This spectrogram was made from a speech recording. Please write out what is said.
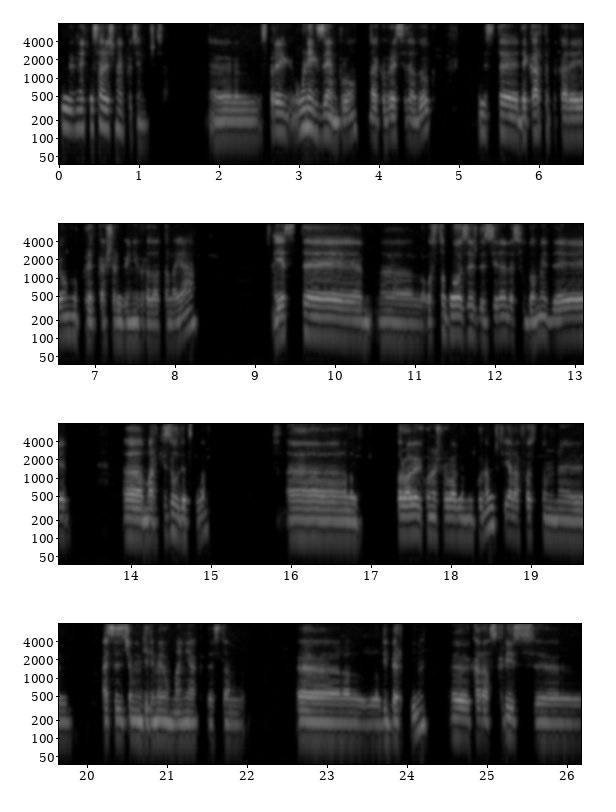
necesare și mai puțin necesare. Uh, spre un exemplu, dacă vrei să te aduc, este de carte pe care eu nu cred că aș reveni vreodată la ea. Este uh, 120 de zilele Sodome de uh, Marchizul de Sade. Uh, probabil cunoști, probabil nu cunoști. El a fost un, uh, hai să zicem în ghilimele, un maniac de ăsta uh, libertin, uh, care a scris uh,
